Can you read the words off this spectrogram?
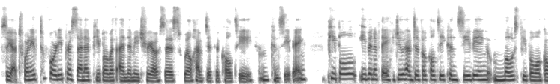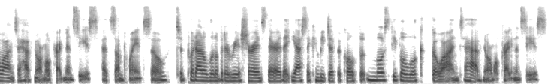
So, yeah, 20 to 40% of people with endometriosis will have difficulty conceiving. People, even if they do have difficulty conceiving, most people will go on to have normal pregnancies at some point. So, to put out a little bit of reassurance there that yes, it can be difficult, but most people will go on to have normal pregnancies.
